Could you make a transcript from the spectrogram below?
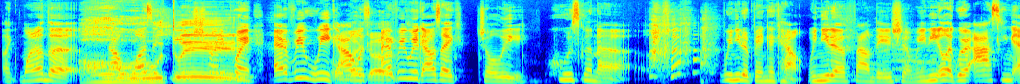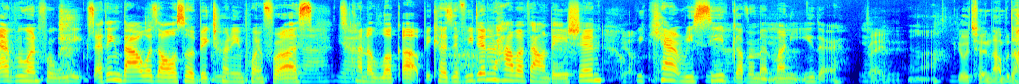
Like one of the that Oh, was a huge。turning point. Every week Oh I was every week I was like, Jolie, who's gonna we need a bank account. We need a foundation. We need like we're asking everyone for weeks. I think that was also a big turning point for us Yeah, to kind of look up because if we didn't have a foundation, we can't receive government money either. Right. 有钱拿不到，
